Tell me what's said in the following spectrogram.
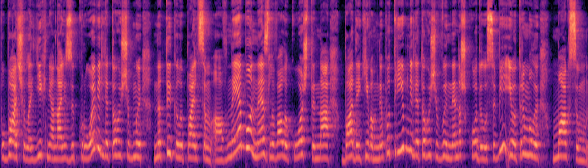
побачила їхні аналізи крові, для того, щоб ми натикали пальцем в небо, не зливали кошти на БАДи, які вам не потрібні, для того, щоб ви не нашкодили собі і отримали максимум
